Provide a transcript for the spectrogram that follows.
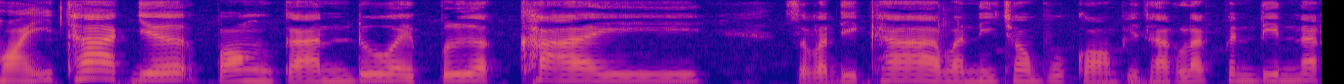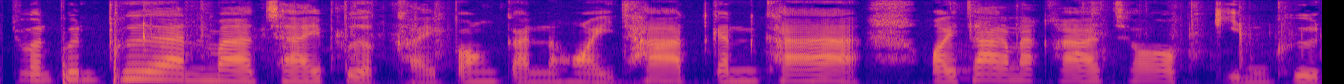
หอยทากเยอะป้องกันด้วยเปลือกไข่สวัสดีค่ะ วันนี้ช่องผู้กองพิทักษ์รักเป็นดินนะชวนเพื่อนๆมาใช้เปลือกไข่ป้องกันหอยทากกันค่ะ หอยทากนะคะ ชอบกินพืช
